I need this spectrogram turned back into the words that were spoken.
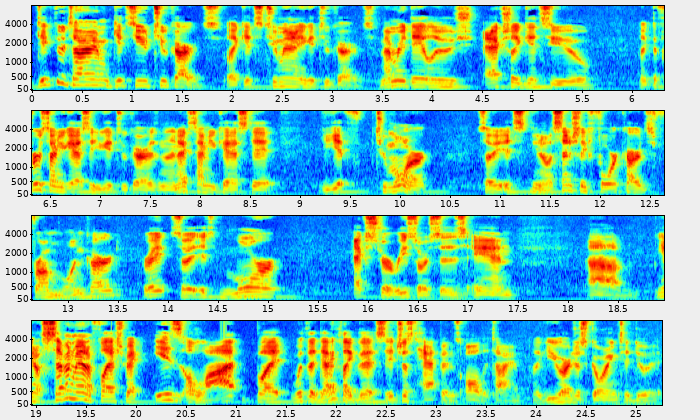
Dig Through Time gets you two cards. Like it's two mana, you get two cards. Memory Deluge actually gets you, like the first time you cast it, you get two cards, and the next time you cast it, you get two more. So it's you know essentially four cards from one card, right? So it's more extra resources and. Um, you know, seven mana flashback is a lot, but with a deck like this, it just happens all the time. Like you are just going to do it.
